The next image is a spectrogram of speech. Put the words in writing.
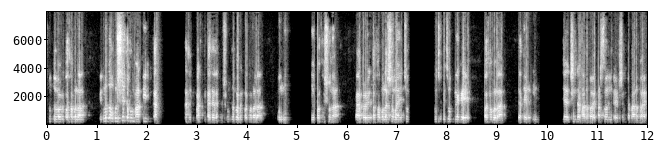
সুন্দরভাবে কথা বলা, এগুলো তো অবশ্যই তখন বাড়তি কাজে লাগবে। সুন্দরভাবে কথা বলা অন্য কথা শোনা, তারপরে কথা বলার সময় চোখ চোখে চোখ রেখে কথা বলা, যাতে ইন্টারাকশনটা ভালো হয় পার্সোনাল ইন্টারাকশনটা ভালো হয়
